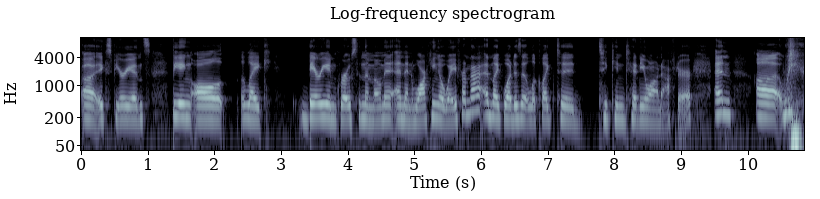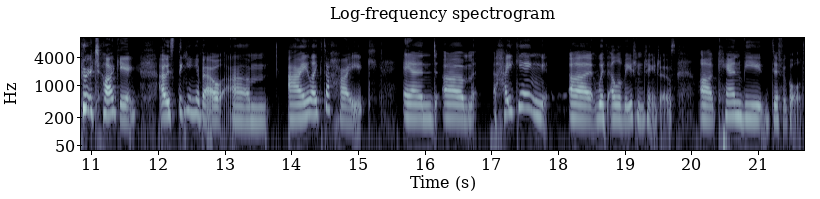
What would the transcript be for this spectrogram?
uh, experience, being all like very engrossed in the moment, and then walking away from that, and like what does it look like to to continue on after? And uh, when you were talking, I was thinking about um, I like to hike, and um, hiking uh, with elevation changes uh, can be difficult.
